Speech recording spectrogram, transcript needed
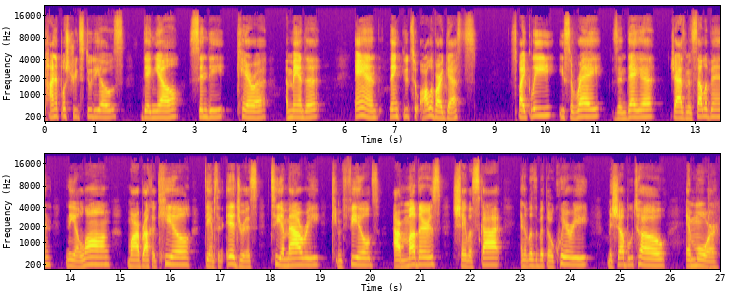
Pineapple Street Studios, Danielle, Cindy, Kara, Amanda, and thank you to all of our guests Spike Lee, Issa Rae, Zendaya, Jazmine Sullivan, Nia Long, Mara Brock Akil, Damson Idris, Tia Mowry, Kim Fields, our mothers, Shayla Scott and Elizabeth O'Query, Michelle Buteau, and more.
